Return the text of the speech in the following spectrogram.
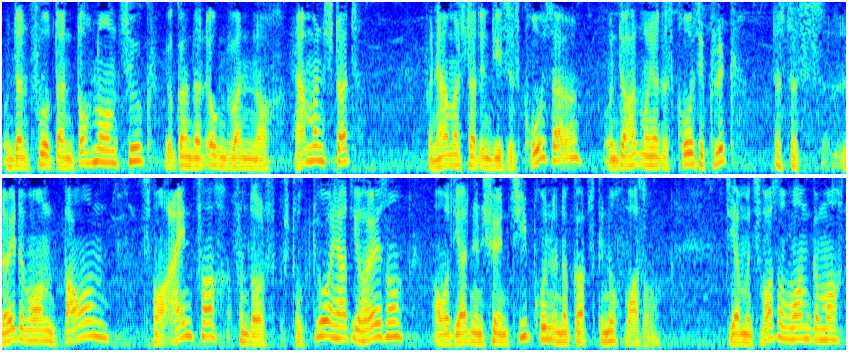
Und dann fuhr dann doch noch ein Zug. Wir kamen dann irgendwann nach Hermannstadt. Von Hermannstadt in dieses Großau. Und da hatten wir ja das große Glück, dass das Leute waren, Bauern, zwar einfach von der Struktur her die Häuser, aber die hatten einen schönen Ziehbrunnen und da gab es genug Wasser. Die haben uns Wasser warm gemacht,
